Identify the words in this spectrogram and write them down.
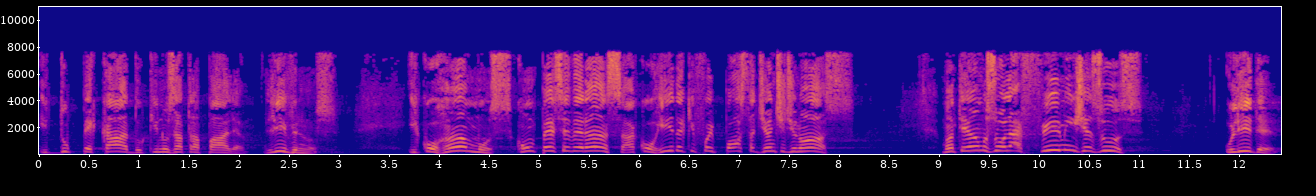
e do pecado que nos atrapalha. Livre-nos. E corramos com perseverança a corrida que foi posta diante de nós. Mantenhamos o olhar firme em Jesus, o líder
